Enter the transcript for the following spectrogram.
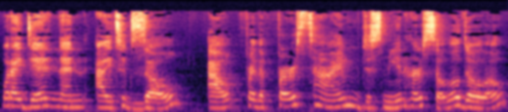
what I did. And then I took Zoe out for the first time, just me and her solo dolo.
